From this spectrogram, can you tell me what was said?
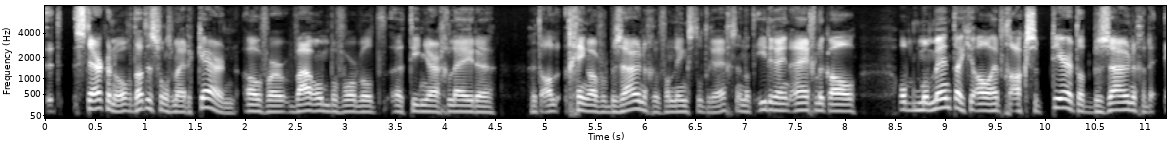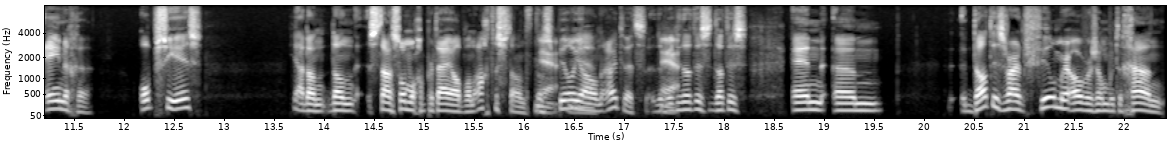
het, sterker nog, dat is volgens mij de kern over waarom bijvoorbeeld eh, tien jaar geleden het al ging over bezuinigen van links tot rechts. En dat iedereen eigenlijk al op het moment dat je al hebt geaccepteerd dat bezuinigen de enige optie is. Ja, dan, dan staan sommige partijen al op een achterstand. Dan Ja, speel je ja. al een uitwedstrijd. Ja. Weet je, dat is, dat is, en ehm, dat is waar het veel meer over zou moeten gaan,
